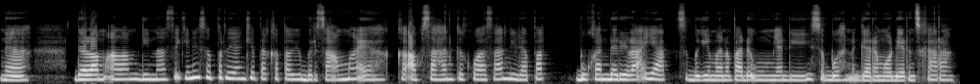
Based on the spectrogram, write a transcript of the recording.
Nah, dalam alam dinastik ini seperti yang kita ketahui bersama ya, keabsahan kekuasaan didapat bukan dari rakyat sebagaimana pada umumnya di sebuah negara modern sekarang.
